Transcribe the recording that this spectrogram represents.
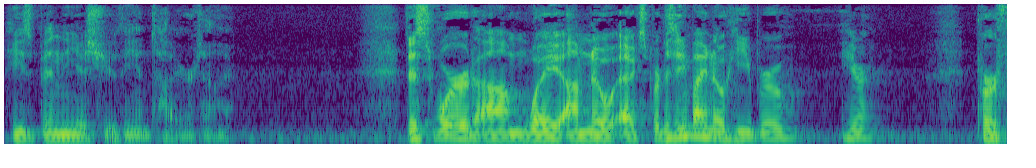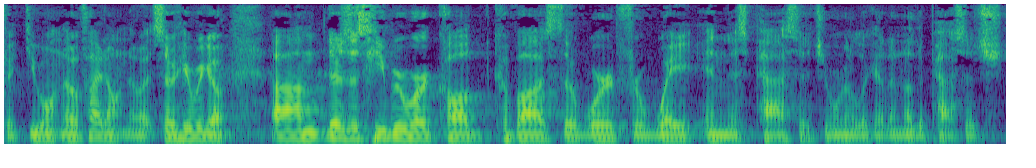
he's been the issue the entire time. This word, um, way, I'm no expert. Does anybody know Hebrew here? Perfect. You won't know if I don't know it. So here we go. Um, there's this Hebrew word called kavah, the word for wait in this passage. And we're going to look at another passage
